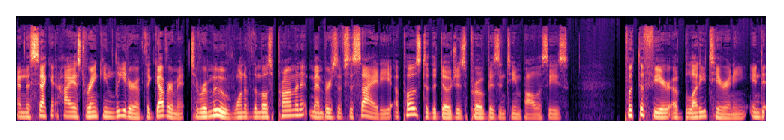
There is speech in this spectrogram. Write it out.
and the second highest ranking leader of the government to remove one of the most prominent members of society opposed to the Doge's pro Byzantine policies, put the fear of bloody tyranny into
